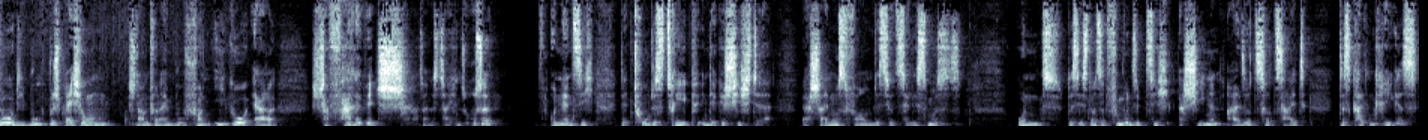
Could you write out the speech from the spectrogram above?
So, die Buchbesprechung stammt von einem Buch von Igor R. Schafarewitsch, seines Zeichens Russe, und nennt sich Der Todestrieb in der Geschichte, Erscheinungsform des Sozialismus. Und das ist 1975 erschienen, also zur Zeit des Kalten Krieges,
